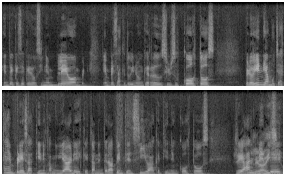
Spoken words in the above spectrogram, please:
Gente que se quedó sin empleo, empresas que tuvieron que reducir sus costos. Pero hoy en día muchas de estas empresas tienen familiares que están en terapia intensiva, que tienen costos realmente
